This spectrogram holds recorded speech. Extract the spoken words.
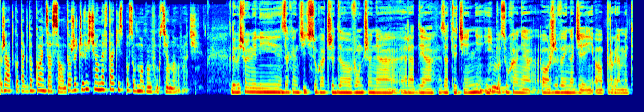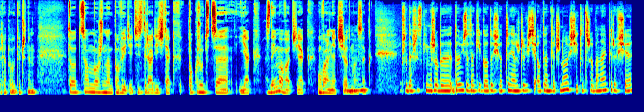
rzadko tak do końca są, to rzeczywiście one w taki sposób mogą funkcjonować. Gdybyśmy mieli zachęcić słuchaczy do włączenia radia za tydzień i hmm. posłuchania o żywej nadziei, o programie terapeutycznym, to co można powiedzieć, zdradzić tak pokrótce, jak zdejmować, jak uwalniać się od mhm. masek? Przede wszystkim, żeby dojść do takiego doświadczenia rzeczywiście autentyczności, to trzeba najpierw się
